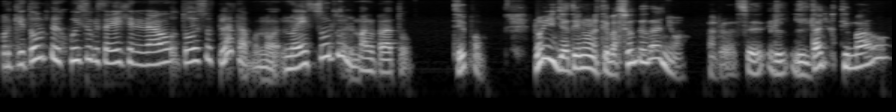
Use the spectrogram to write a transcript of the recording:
Porque todo el perjuicio que se había generado, todo eso es plata, no, no es solo el mal rato. Sí, pues. No, y ya tiene una estimación de daño. El, daño estimado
